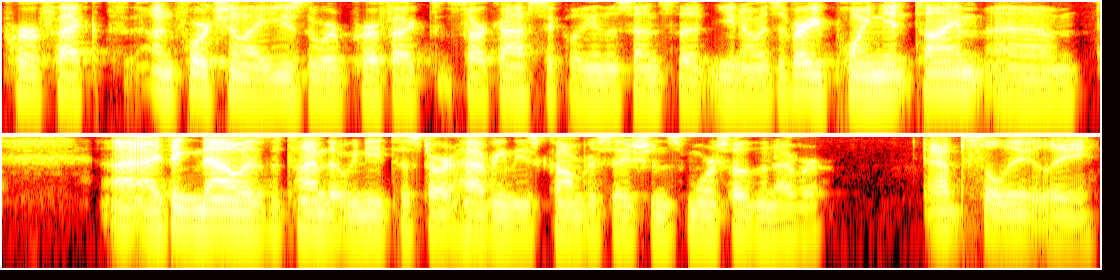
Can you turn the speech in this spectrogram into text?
perfect. Unfortunately, I use the word perfect sarcastically in the sense that, you know, it's a very poignant time. Um, I think now is the time that we need to start having these conversations more so than ever. Absolutely.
